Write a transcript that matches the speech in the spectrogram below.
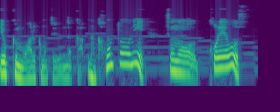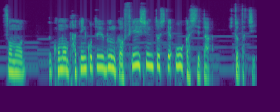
良くも悪くもという、なんか、なんか本当に、その、これを、その、このパチンコという文化を青春として謳歌してた人たち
